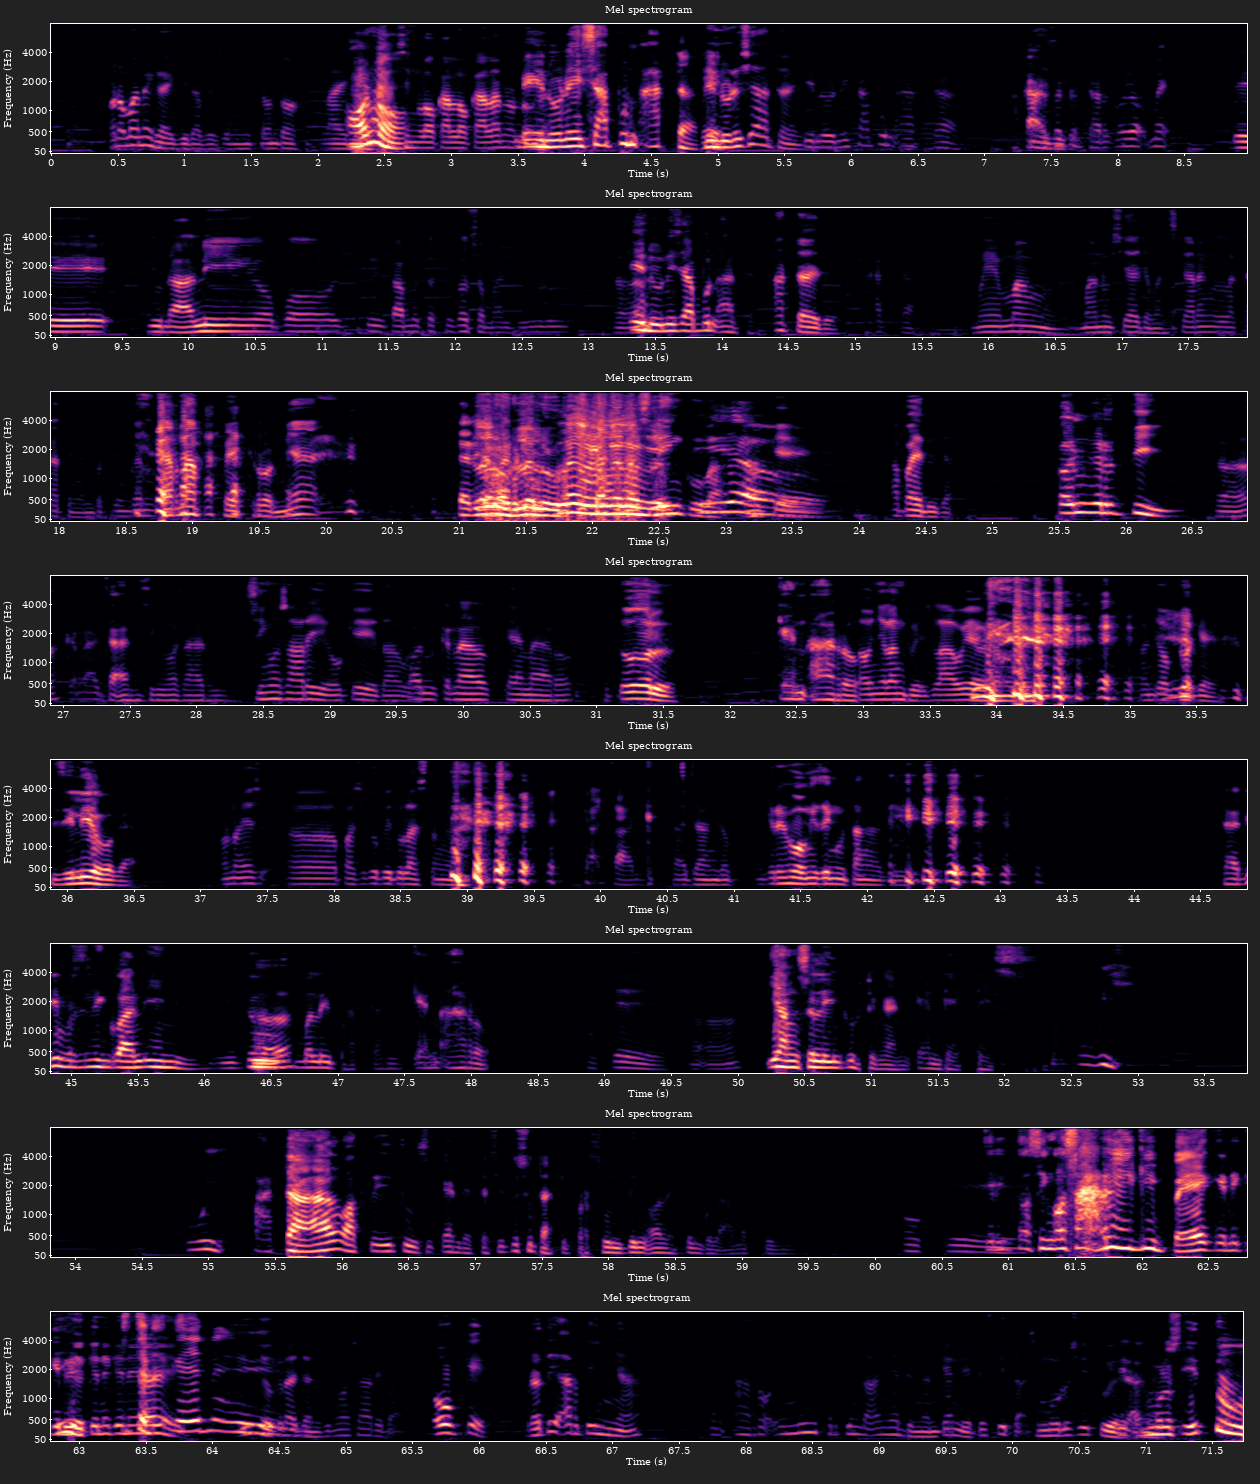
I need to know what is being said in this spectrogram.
Ono mana gak kita sing contoh lain Ono. sing lokal-lokalan ono. Di? Indonesia pun ada. Di. Indonesia ada Di. Indonesia pun ada. Apa sekedar koyo mek di Yunani apa cerita mitos-mitos zaman dulu. Heeh. Indonesia pun ada. Ada itu. Ada. Memang manusia zaman sekarang lekat dengan perselingkuhan karena backgroundnya Dari leluhur selingkuh, Pak. Iya. Oke. Apa itu, Cak? Kon ngerti Heeh. kerajaan Singosari. Singosari, oke, tahu. Kon kenal Kenaro. Betul. Ken Aro. Tahu nyelang duit selawe ya. Kan coplek ya. Di sini apa gak? Ono es eh, pas iku 17 setengah. Gak cakep. Gak jangkep. Akhirnya wong sing ngutang aku. Jadi perselingkuhan ini itu Hah? melibatkan Ken Aro Oke, heeh. yang selingkuh dengan Ken Dedes. Wih. Wih. Padahal waktu itu si Ken Dedes itu sudah dipersunting oleh Tunggul Ametung. Oke. Cerita Singosari iki, Bek. Ini Iya, kene-kene Cerita ae. kene. Iya, kerajaan Singosari, Pak. Oke, berarti artinya Ken Arok ini percintaannya dengan Ken Dedes tidak semulus itu ya Tidak semulus itu.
